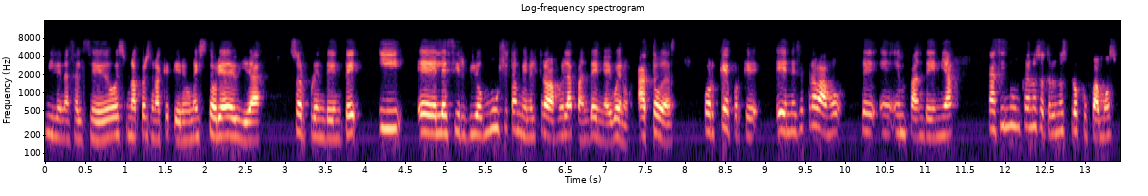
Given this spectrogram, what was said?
Milena Salcedo es una persona que tiene una historia de vida sorprendente y le sirvió mucho también el trabajo de la pandemia. Y bueno, a todas. ¿Por qué? Porque en ese trabajo en pandemia, casi nunca nosotros nos preocupamos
